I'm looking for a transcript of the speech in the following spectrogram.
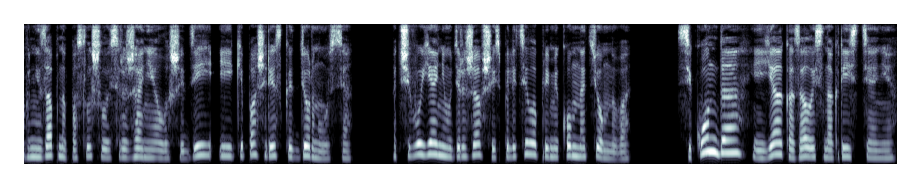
Внезапно послышалось ржание лошадей, и экипаж резко дернулся, отчего я, не удержавшись, полетела прямиком на темного. Секунда, и я оказалась на Кристиане,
